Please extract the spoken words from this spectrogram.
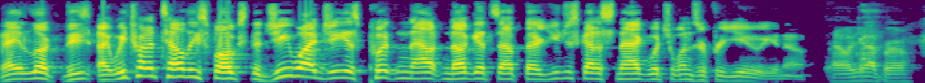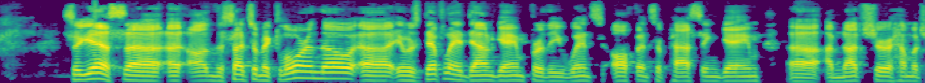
Hey, look, these uh, we try to tell these folks the GYG is putting out nuggets out there. You just got to snag which ones are for you, you know. Hell yeah, bro. So yes, uh, uh, on the sides of McLaurin, though, uh, it was definitely a down game for the Wentz offensive passing game. Uh, I'm not sure how much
